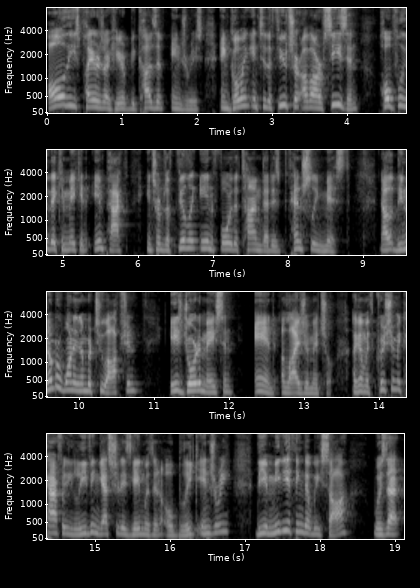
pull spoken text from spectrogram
All these players are here because of injuries. And going into the future of our season, hopefully they can make an impact in terms of filling in for the time that is potentially missed. Now, the number one and number two option is Jordan Mason and Elijah Mitchell. Again, with Christian McCaffrey leaving yesterday's game with an oblique injury, the immediate thing that we saw was that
